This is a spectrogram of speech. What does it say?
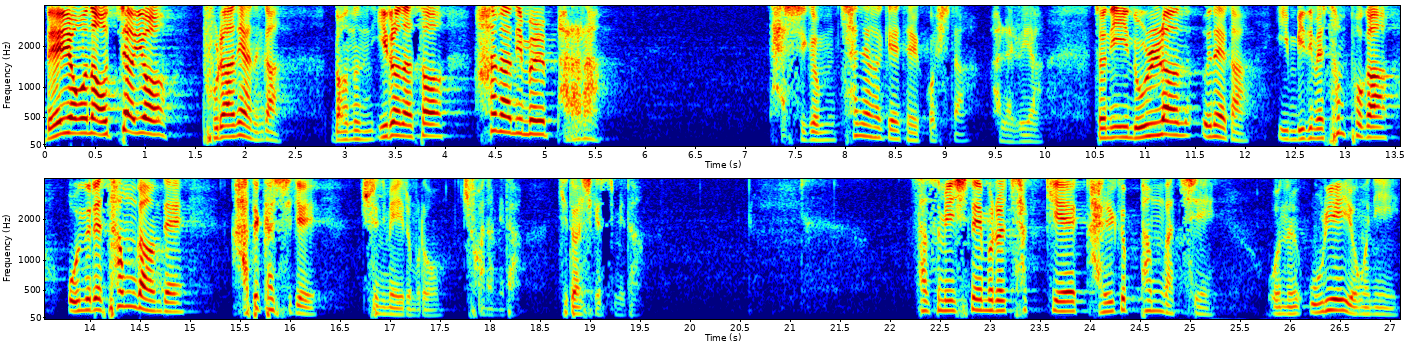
내 영혼아, 어찌하여 불안해하는가? 너는 일어나서 하나님을 바라라. 다시금 찬양하게 될 것이다. 할렐루야. 저는 이 놀라운 은혜가, 이 믿음의 선포가 오늘의 삶 가운데 가득하시길 주님의 이름으로 축원합니다. 기도하시겠습니다. 사슴이 시냇물을 찾기에 갈급함 같이 오늘 우리의 영혼이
